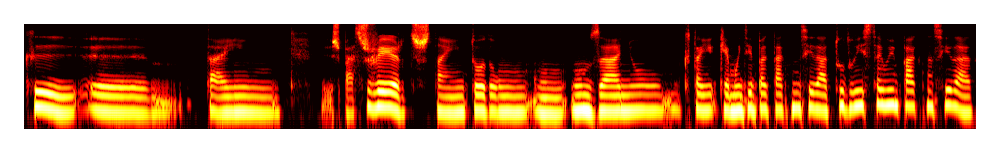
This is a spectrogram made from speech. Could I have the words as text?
que uh, tem espaços verdes, tem todo um, um, um, desenho que, tem, que é muito impactante na cidade. Tudo isso tem um impacto na cidade.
